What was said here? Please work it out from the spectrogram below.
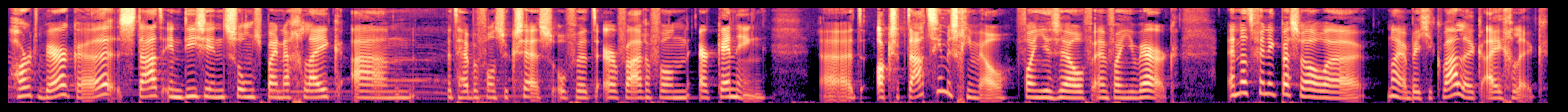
Hard werken staat in die zin soms bijna gelijk aan het hebben van succes of het ervaren van erkenning. Uh, het acceptatie misschien wel van jezelf en van je werk. En dat vind ik best wel uh, nou ja, een beetje kwalijk eigenlijk.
